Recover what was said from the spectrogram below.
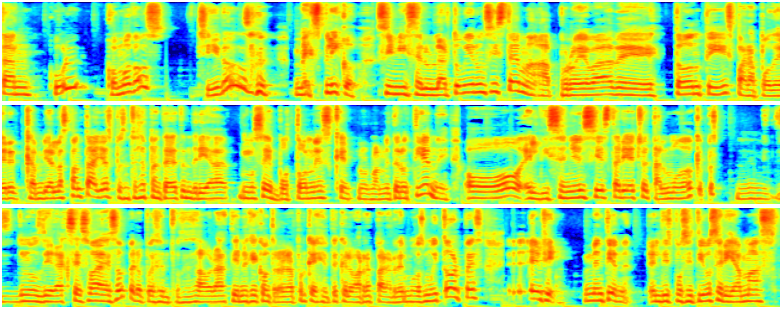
tan cool, cómodos chidos. Me explico. Si mi celular tuviera un sistema a prueba de tontis para poder cambiar las pantallas, pues entonces la pantalla tendría, no sé, botones que normalmente no tiene o el diseño en sí estaría hecho de tal modo que pues nos diera acceso a eso, pero pues entonces ahora tiene que controlar porque hay gente que lo va a reparar de modos muy torpes. En fin, me entienden. El dispositivo sería más,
